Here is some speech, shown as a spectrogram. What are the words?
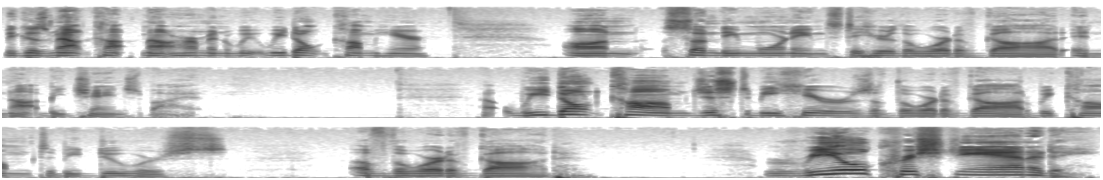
Because Mount, Mount Hermon, we, we don't come here on Sunday mornings to hear the Word of God and not be changed by it. Uh, we don't come just to be hearers of the Word of God, we come to be doers of the Word of God. Real Christianity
